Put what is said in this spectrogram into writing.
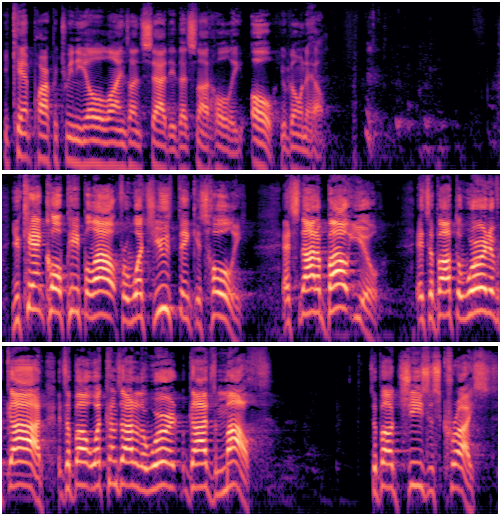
you can't park between the yellow lines on Saturday. That's not holy. Oh, you're going to hell. You can't call people out for what you think is holy. It's not about you. It's about the Word of God. It's about what comes out of the Word, God's mouth. It's about Jesus Christ.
